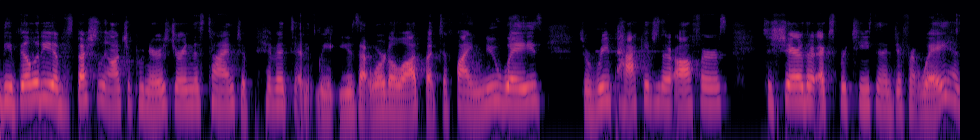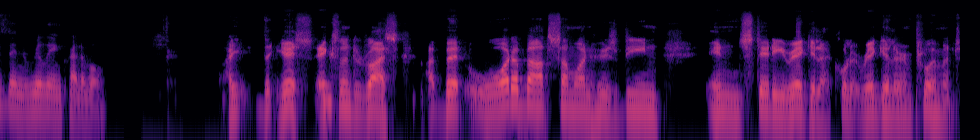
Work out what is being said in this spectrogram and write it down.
the ability of especially entrepreneurs during this time to pivot and we use that word a lot but to find new ways to repackage their offers to share their expertise in a different way has been really incredible. I, th- yes excellent advice. Uh, but what about someone who's been in steady, regular, call it regular employment,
